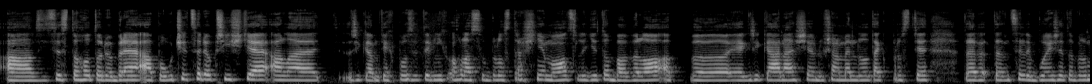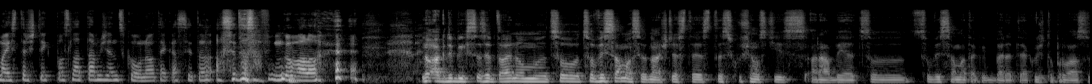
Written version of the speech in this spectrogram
a vzít si z toho to dobré a poučit se do příště, ale říkám, těch pozitivních ohlasů bylo strašně moc, lidi to bavilo a e, jak říká náš Dušan Mendel, tak prostě ten, ten si libuje, že to byl majstrštyk poslat tam ženskou, no, tak asi to, asi to zafungovalo. no a kdybych se zeptal jenom, co, co vy sama si odnášíte z té, z té zkušenosti z Arábie, co, co vy sama taky berete, jakože to pro vás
